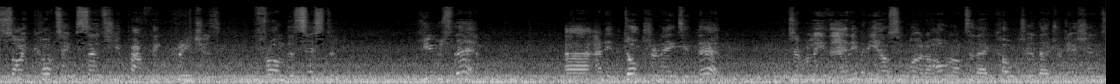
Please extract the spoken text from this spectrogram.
psychotic, sociopathic creatures from the system used them uh, and indoctrinated them to believe that anybody else who wanted to hold on to their culture, their traditions,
